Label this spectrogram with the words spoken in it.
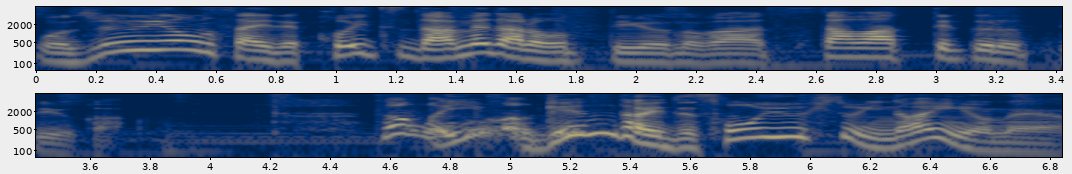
もう14歳でこいつダメだろうっていうのが伝わってくるっていうか。なんか今現代でそういう人いないよね。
